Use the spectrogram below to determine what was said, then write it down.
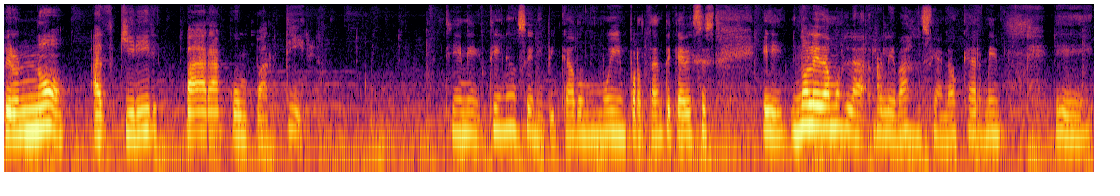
pero no adquirir para compartir tiene, un significado muy importante que a veces eh, no le damos la relevancia, ¿no, Carmen? Eh,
